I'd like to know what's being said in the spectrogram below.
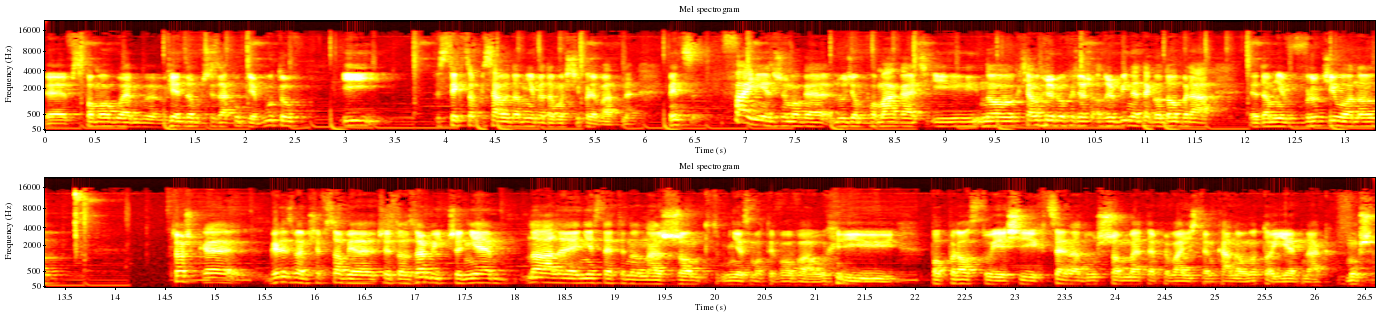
e, wspomogłem wiedzą przy zakupie butów i z tych, co pisały do mnie wiadomości prywatne. Więc fajnie jest, że mogę ludziom pomagać i no chciałbym, żeby chociaż odrobinę tego dobra do mnie wróciło. No troszkę gryzłem się w sobie, czy to zrobić, czy nie, no ale niestety no, nasz rząd mnie zmotywował i po prostu jeśli chcę na dłuższą metę prowadzić ten kanał, no to jednak muszę.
